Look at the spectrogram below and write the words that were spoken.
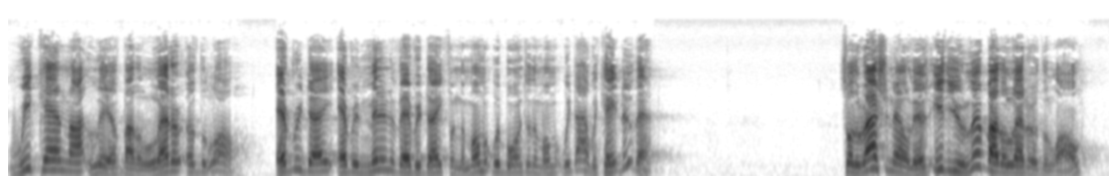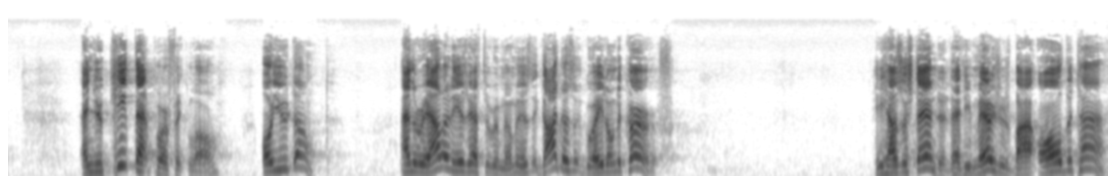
we cannot live by the letter of the law. Every day, every minute of every day, from the moment we're born to the moment we die. We can't do that. So the rationale is either you live by the letter of the law and you keep that perfect law, or you don't. And the reality is, we have to remember, is that God doesn't grade on the curve. He has a standard that he measures by all the time.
